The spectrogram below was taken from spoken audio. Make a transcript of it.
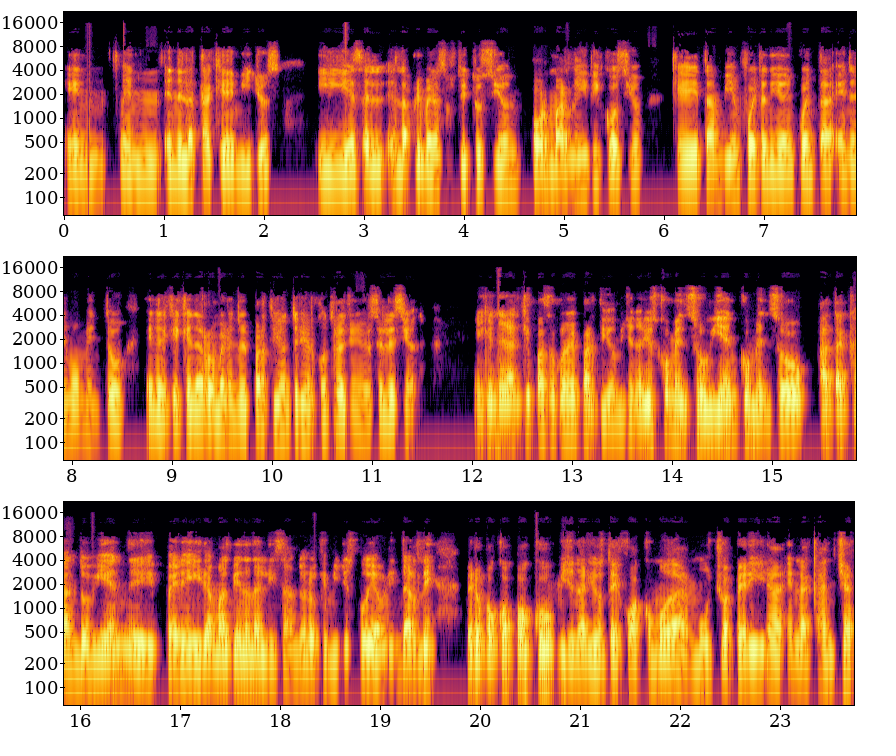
en, en, el ataque de Millos, y es, el, es la primera sustitución por Marley Dicosio, que también fue tenida en cuenta en el momento en el que Kenneth Romero en el partido anterior contra el Junior se lesiona. En general, ¿qué pasó con el partido? Millonarios comenzó bien, comenzó atacando bien, eh, Pereira más bien analizando lo que Millos podía brindarle, pero poco a poco Millonarios dejó acomodar mucho a Pereira en la cancha,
